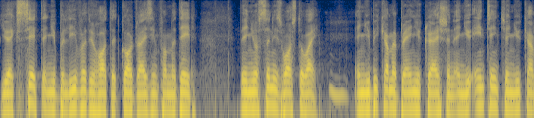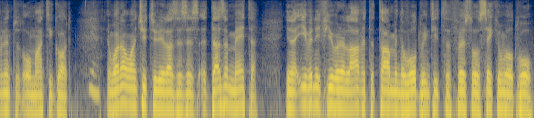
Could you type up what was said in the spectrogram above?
you accept and you believe with your heart that God raised him from the dead, then your sin is washed away. Mm. And you become a brand new creation and you enter into a new covenant with Almighty God. Yeah. And what I want you to realize is this it doesn't matter. You know, even if you were alive at the time when the world went into the First or Second World War,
